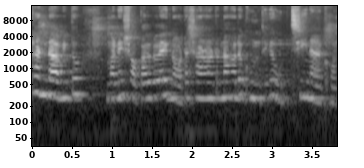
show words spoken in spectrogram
ঠান্ডা, আমি তো মানে সকালবেলায় নটা সাড়ে নটা না হলে ঘুম থেকে উঠছি না এখন।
